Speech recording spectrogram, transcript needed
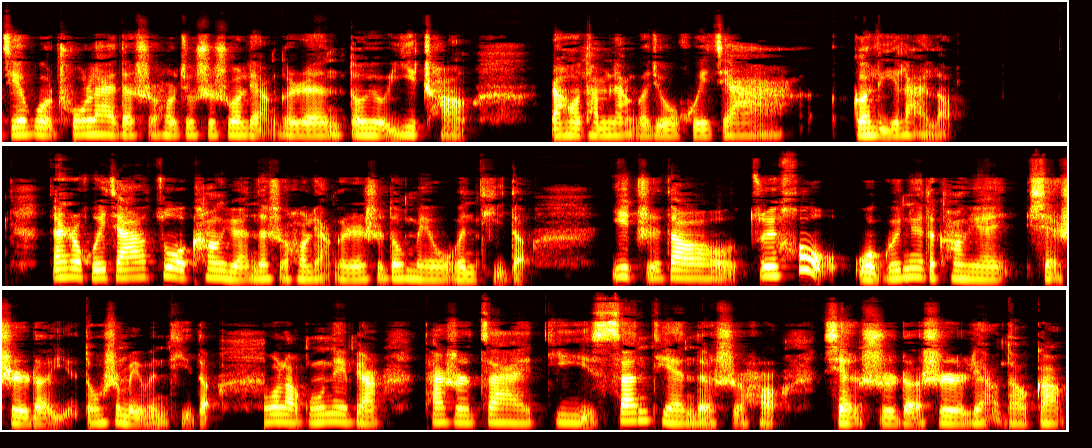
结果出来的时候就是说两个人都有异常，然后他们两个就回家隔离来了。但是回家做抗原的时候，两个人是都没有问题的。一直到最后，我闺女的抗原显示的也都是没问题的。我老公那边，他是在第三天的时候显示的是两道杠。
